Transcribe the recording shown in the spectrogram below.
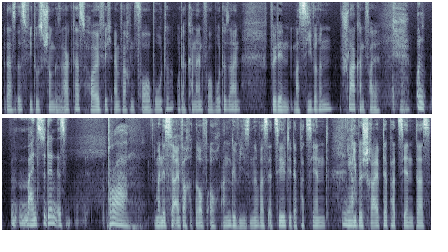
das ist, wie du es schon gesagt hast, häufig einfach ein Vorbote oder kann ein Vorbote sein für den massiveren Schlaganfall. Ne? Und meinst du denn, es boah, man ist da einfach darauf auch angewiesen. Ne? Was erzählt dir der Patient? Ja. Wie beschreibt der Patient das?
